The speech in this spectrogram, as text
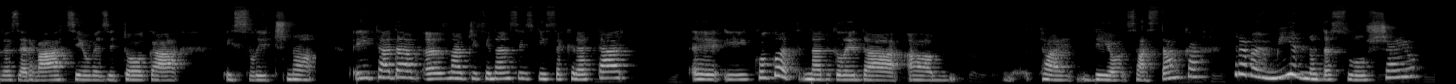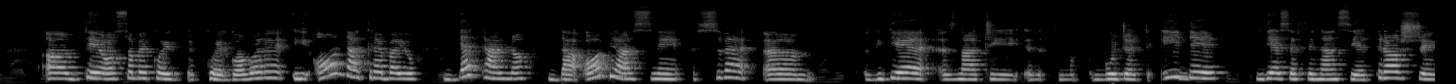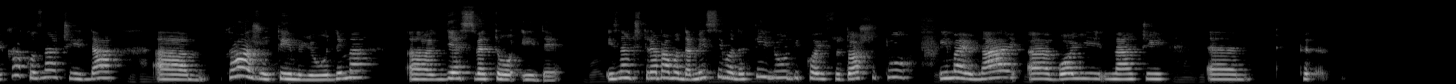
rezervacije u vezi toga i slično. I tada, znači, finansijski sekretar i kogod nadgleda um, taj dio sastanka, trebaju mirno da slušaju Um, te osobe koje, koje govore i onda trebaju detaljno da objasne sve um, gdje znači budžet ide, gdje se financije troše, kako znači da um, kažu tim ljudima uh, gdje sve to ide. I znači trebamo da mislimo da ti ljudi koji su došli tu imaju najbolji uh, znači um,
